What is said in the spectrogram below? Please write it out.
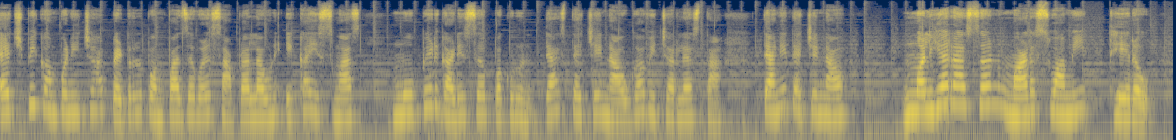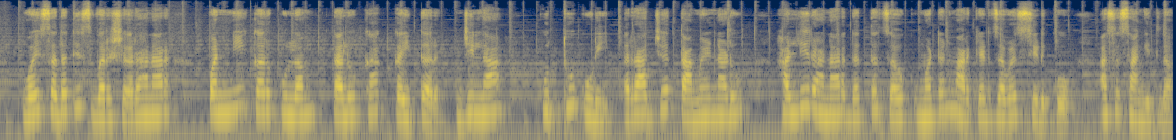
एच पी कंपनीच्या पेट्रोल पंपाजवळ सापळा लावून एका इस्मास मोपेड गाडीसह पकडून त्यास त्याचे नावगाव विचारले असता त्याने त्याचे नाव मलयारासन माडस्वामी थेरव वय सदतीस वर्ष राहणार पन्नीकरकुलम तालुका कैतर जिल्हा कुथुकुडी राज्य तामिळनाडू. हल्ली राहणार दत्त चौक मटन मार्केटजवळ सिडको असं सांगितलं.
